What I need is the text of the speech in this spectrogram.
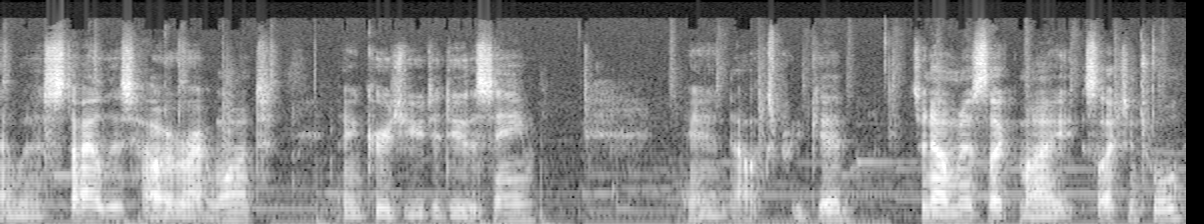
I'm to style this however I want. I encourage you to do the same. And that looks pretty good. So now I'm going to select my selection tool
